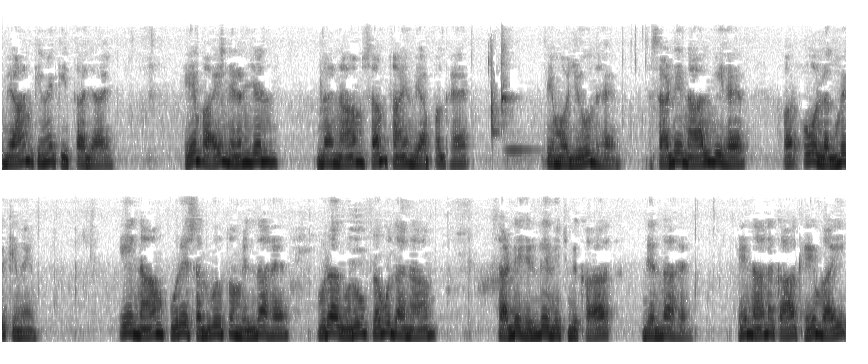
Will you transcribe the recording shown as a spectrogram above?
ਬਿਆਨ ਕਿਵੇਂ ਕੀਤਾ ਜਾਏ? ਇਹ ਭਾਈ, ਨਿਰੰਜਨ ਦਾ ਨਾਮ ਸਭ ਥਾਂ ਵਿਆਪਕ ਹੈ ਤੇ ਮੌਜੂਦ ਹੈ। ਸਾਡੇ ਨਾਲ ਵੀ ਹੈ। ਪਰ ਉਹ ਲਗਵੇ ਕਿਵੇਂ? ਇਹ ਨਾਮ ਪੂਰੇ ਸਤਗੁਰੂ ਤੋਂ ਮਿਲਦਾ ਹੈ। ਪੂਰਾ ਗੁਰੂ ਪ੍ਰਭੂ ਦਾ ਨਾਮ ਸਾਡੇ ਹਿਰਦੇ ਵਿੱਚ ਵਿਖਾ ਦਿੰਦਾ ਹੈ। ਇਹ ਨਾਨਕ ਆਖੇ ਭਾਈ,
